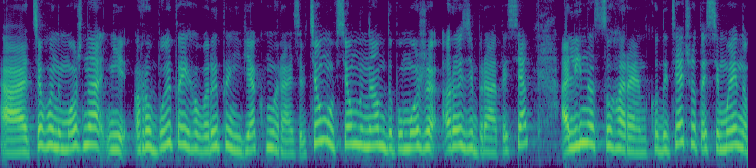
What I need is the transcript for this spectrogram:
А цього не можна ні робити і говорити ні в якому разі. В цьому всьому нам допоможе розібратися Аліна Сугаренко, дитяча та сімейна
